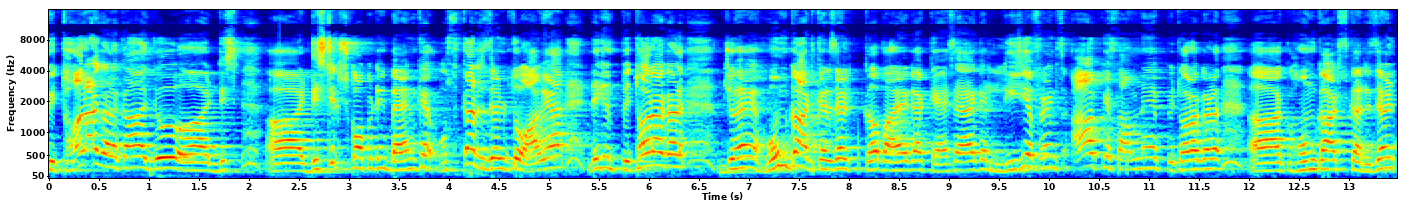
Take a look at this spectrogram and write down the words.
पिथौरागढ़ का जो डिस्ट्रिक्ट कोऑपरेटिव बैंक है, उसका रिज़ल्ट तो आ गया। लेकिन पिथौरागढ़ जो है, होमगार्ड का रिज़ल्ट कब आएगा, कैसे आएगा, लीजिए फ्रेंड्स आपके सामने पिथौरागढ़ होमगार्ड्स का रिज़ल्ट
